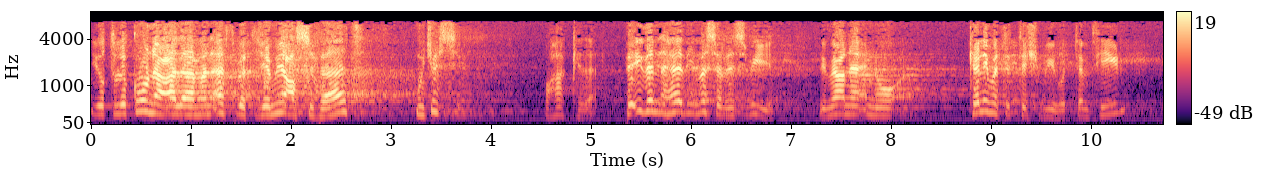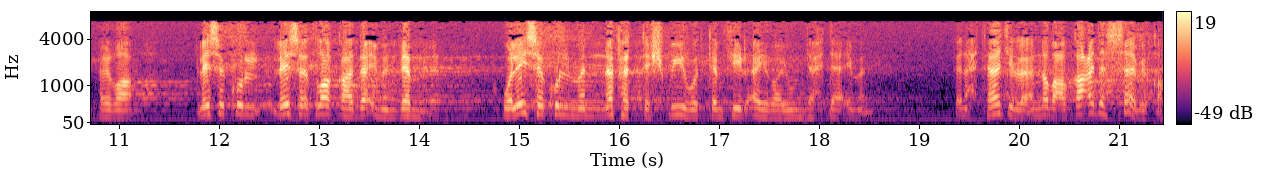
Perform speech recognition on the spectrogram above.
يطلقون على من أثبت جميع الصفات مجسم وهكذا. فإذا هذه مسألة نسبية بمعنى أنه كلمة التشبيه والتمثيل أيضا ليس كل ليس إطلاقها دائما ذم وليس كل من نفى التشبيه والتمثيل أيضا يمدح دائما. فنحتاج إلى أن نضع القاعدة السابقة.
